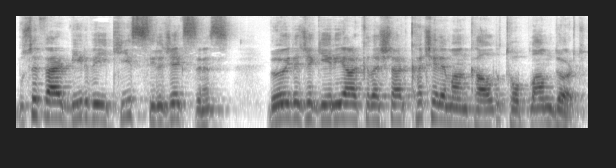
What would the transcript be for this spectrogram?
Bu sefer 1 ve 2'yi sileceksiniz. Böylece geriye arkadaşlar kaç eleman kaldı? Toplam 4.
